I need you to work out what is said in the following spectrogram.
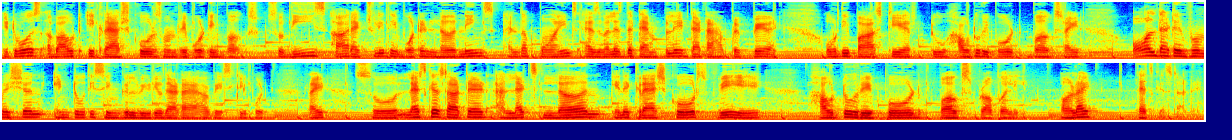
It was about a crash course on reporting bugs. So these are actually the important learnings and the points as well as the template that I have prepared over the past year to how to report bugs right all that information into the single video that I have basically put right? So let's get started and let's learn in a crash course way how to report bugs properly. All right let's get started.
